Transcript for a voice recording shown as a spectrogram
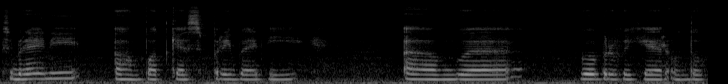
Sebenarnya ini um, podcast pribadi um, gue gue berpikir untuk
